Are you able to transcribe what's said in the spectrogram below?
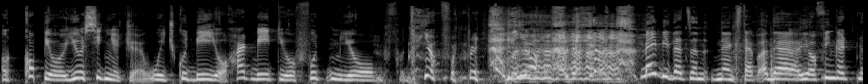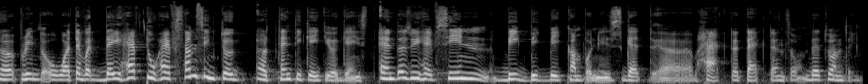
a copy or your signature, which could be your heartbeat, your foot, your foot, your footprint. Your- maybe that's the next step. The, your fingerprint or whatever. They have to have something to authenticate you against. And as we have seen, big, big, big companies get uh, hacked, attacked, and so on. That's one thing.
